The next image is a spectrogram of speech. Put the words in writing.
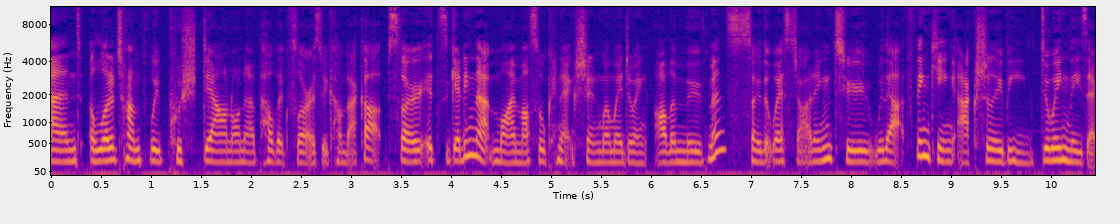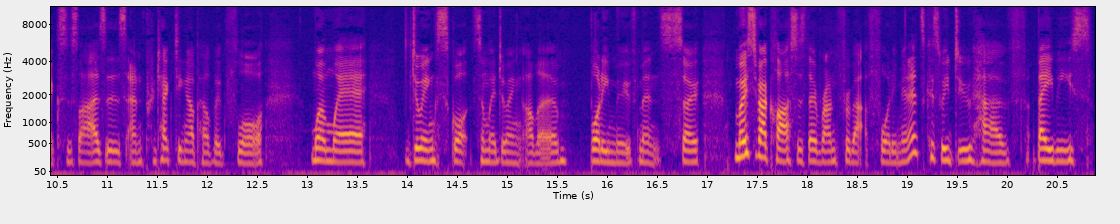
And a lot of times we push down on our pelvic floor as we come back up. So it's getting that mind muscle connection when we're doing other movements so that we're starting to, without thinking, actually be doing these exercises and protecting our pelvic floor when we're doing squats and we're doing other body movements. So most of our classes they run for about 40 minutes because we do have babies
